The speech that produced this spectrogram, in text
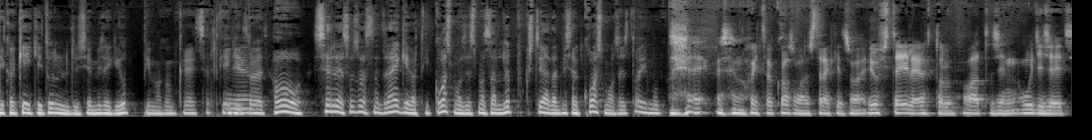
ega keegi ei tulnud ju siia midagi õppima konkreetselt, keegi ei tule, et oo, selles osas nad räägivadki kosmosest, ma saan lõpuks teada, mis seal kosmoses toimub. see on huvitav kosmosest rääkides, ma just eile õhtul vaatasin uudiseid,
